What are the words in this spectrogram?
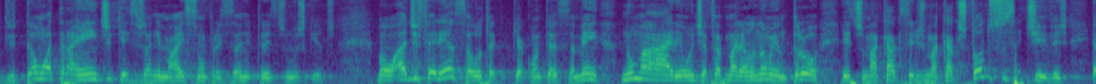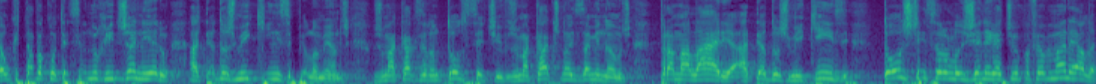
de tão atraente que esses animais são para esses, para esses mosquitos. Bom, a diferença outra que acontece também, numa área onde a febre amarela não entrou, esses macacos seriam os macacos todos suscetíveis. É o que estava acontecendo no Rio de Janeiro, até 2015, pelo menos. Os macacos eram todos suscetíveis. Os macacos nós examinamos para malária até 2015, todos têm serologia negativa para febre amarela.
